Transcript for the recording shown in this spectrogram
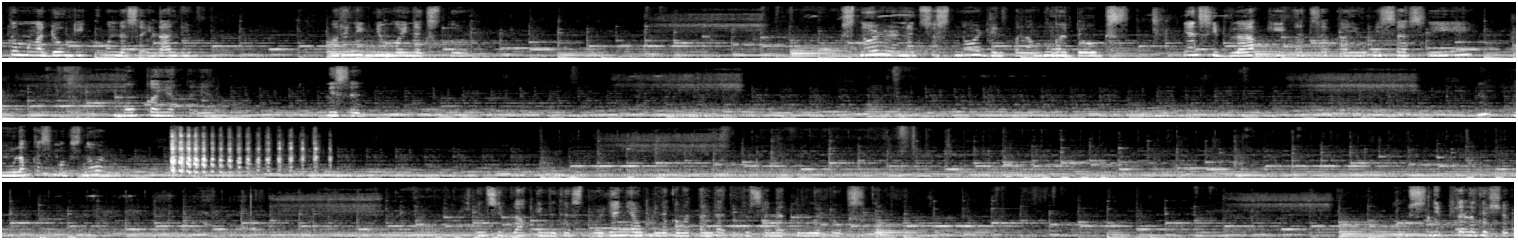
Ito mga doggy ko nasa ilalim. Marinig niyo may nag-snore. Snore, nagsusnore din pala mga dogs. Yan si Blackie at saka yung isa si Mocha yata yan. Listen. Hmm? Ang lakas mag-snore. Yan si Blackie nag-snore. Yan yung pinakamatanda dito sa lahat ng mga dogs ko. 那个是。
